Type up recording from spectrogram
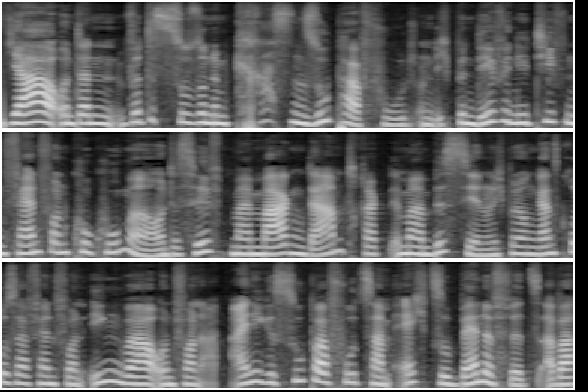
ja, und dann wird es zu so einem krassen Superfood. Und ich bin definitiv ein Fan von Kurkuma und das hilft meinem Magen-Darm-Trakt immer ein bisschen. Und ich bin auch ein ganz großer Fan von Ingwer und von einige Superfoods haben echt so Benefits. Aber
